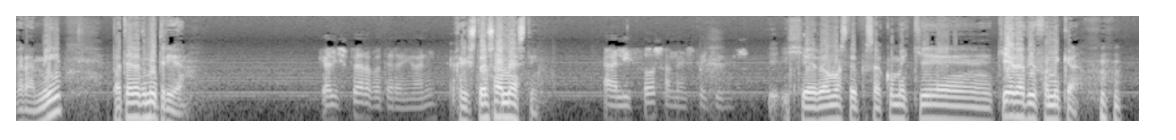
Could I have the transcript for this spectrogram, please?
γραμμή. Πατέρα Δημήτρια. Καλησπέρα πατέρα Ιωάννη. Χριστός Ανέστη. Αληθώς Ανέστη κύριος. Χαιρόμαστε που σε ακούμε και, και ραδιοφωνικά.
